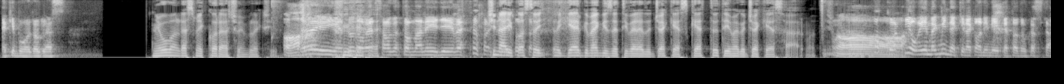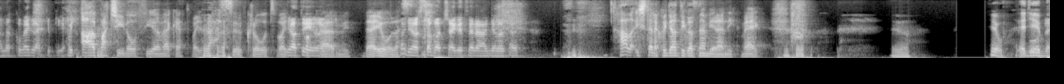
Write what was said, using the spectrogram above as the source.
neki boldog lesz. Jó van, lesz még karácsony Black Sheep. Ah, én tudom, ezt hallgatom már négy éve. Csináljuk azt, hogy, hogy Gergő megnézeti veled a Jackass 2-t, én meg a Jackass 3-at. És ah. Akkor jó, én meg mindenkinek animéket adok, aztán akkor meglátjuk ilyen. Hogy Al Pacino filmeket, vagy Russell Crowe-t, vagy Ja, tényleg. akármi. De jó lesz. Vagy a Szabadság 50 árnyalatát. Hála Istennek, hogy addig az nem jelenik meg. Jó. Jó, egyéb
